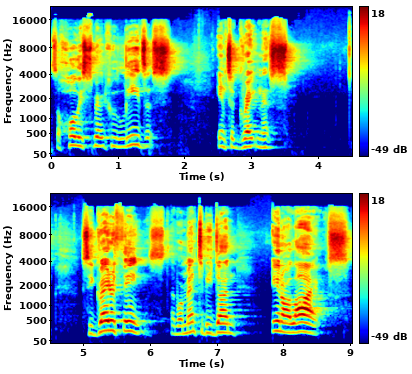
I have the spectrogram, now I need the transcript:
It's the Holy Spirit who leads us into greatness. See, greater things that were meant to be done in our lives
